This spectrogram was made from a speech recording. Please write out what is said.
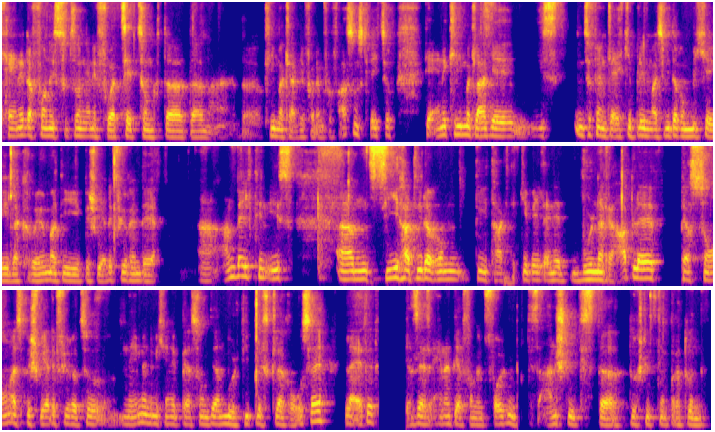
keine davon ist sozusagen eine Fortsetzung der, der, der, Klimaklage vor dem Verfassungsgerichtshof. Die eine Klimaklage ist insofern gleich geblieben, als wiederum Michaela Krömer die beschwerdeführende äh, Anwältin ist. Ähm, sie hat wiederum die Taktik gewählt, eine vulnerable Person als Beschwerdeführer zu nehmen, nämlich eine Person, die an Multiple Sklerose leidet. Also als einer, der von den Folgen des Anstiegs der Durchschnittstemperaturen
